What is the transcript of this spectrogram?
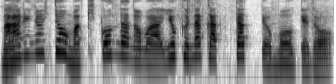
周りの人を巻き込んだのは良くなかったって思うけど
